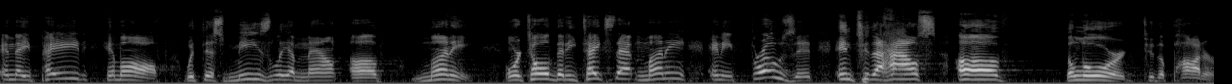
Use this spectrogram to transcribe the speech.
and they paid him off with this measly amount of money. And we're told that he takes that money and he throws it into the house of the Lord, to the potter.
